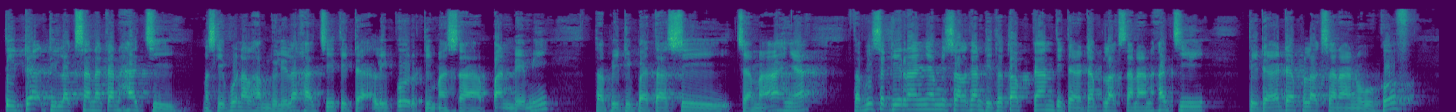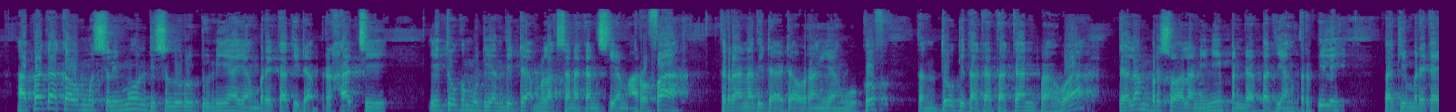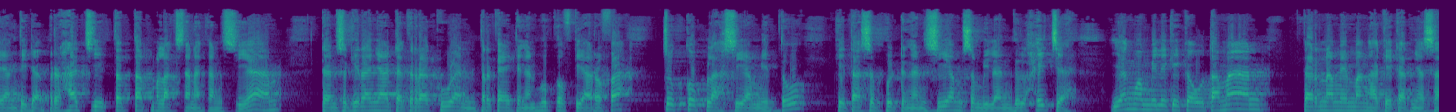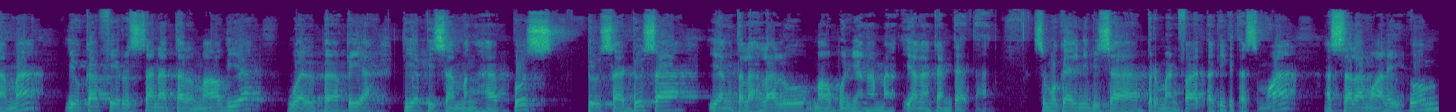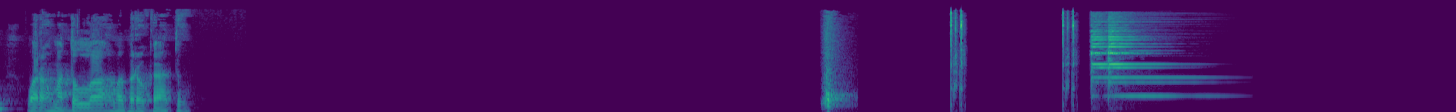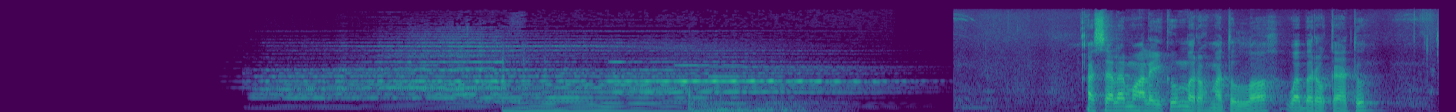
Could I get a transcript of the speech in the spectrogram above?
tidak dilaksanakan haji meskipun alhamdulillah haji tidak libur di masa pandemi tapi dibatasi jamaahnya tapi sekiranya misalkan ditetapkan tidak ada pelaksanaan haji, tidak ada pelaksanaan wukuf, apakah kaum muslimun di seluruh dunia yang mereka tidak berhaji itu kemudian tidak melaksanakan siam arafah karena tidak ada orang yang wukuf? Tentu kita katakan bahwa dalam persoalan ini pendapat yang terpilih bagi mereka yang tidak berhaji tetap melaksanakan siam dan sekiranya ada keraguan terkait dengan wukuf di Arafah, cukuplah siam itu kita sebut dengan siam 9 Dhul Hijjah yang memiliki keutamaan karena memang hakikatnya sama, yukafirus sanatal madiyah wal baqiyah. Dia bisa menghapus dosa-dosa yang telah lalu maupun yang, yang akan datang. Semoga ini bisa bermanfaat bagi kita semua. Assalamualaikum warahmatullahi wabarakatuh. Assalamualaikum warahmatullahi wabarakatuh.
